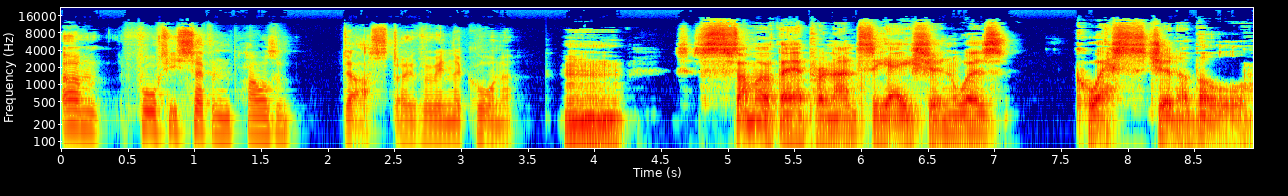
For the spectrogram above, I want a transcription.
um, 47 piles of dust over in the corner? Hmm. Some of their pronunciation was questionable.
